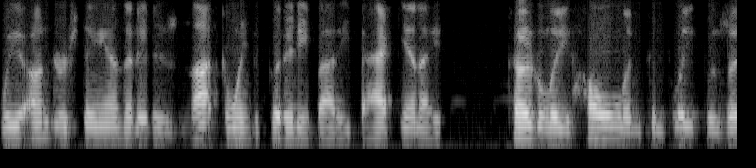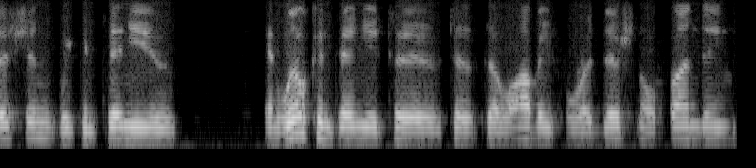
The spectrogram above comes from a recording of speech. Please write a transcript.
We understand that it is not going to put anybody back in a totally whole and complete position. We continue and will continue to, to, to lobby for additional funding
